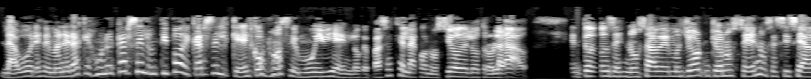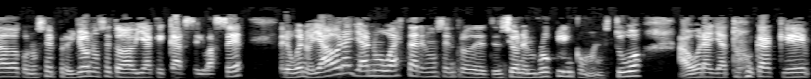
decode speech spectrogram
labores, de manera que es una cárcel, un tipo de cárcel que él conoce muy bien. Lo que pasa es que la conoció del otro lado. Entonces, no sabemos, yo, yo no sé, no sé si se ha dado a conocer, pero yo no sé todavía qué cárcel va a ser. Pero bueno, ya ahora ya no va a estar en un centro de detención en Brooklyn como estuvo. Ahora ya toca que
